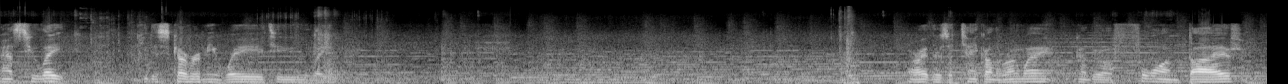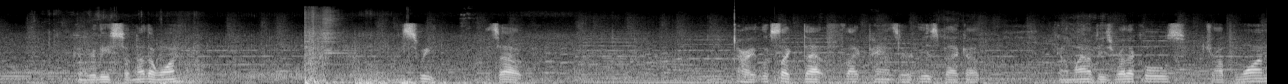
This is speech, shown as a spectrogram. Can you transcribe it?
That's too late. He discovered me way too late. Alright, there's a tank on the runway. I'm to do a full-on dive. Going to release another one. Sweet. It's out. Alright, looks like that flak panzer is back up. Gonna line up these reticles, drop one,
